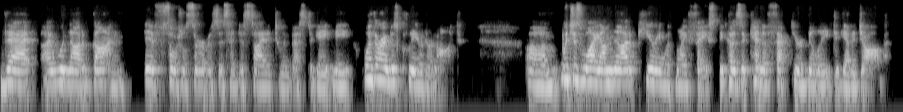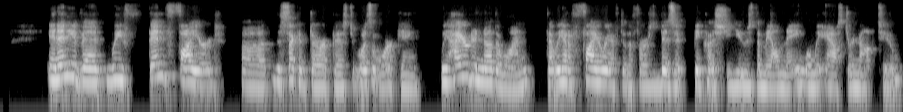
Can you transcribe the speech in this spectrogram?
that I would not have gotten if social services had decided to investigate me, whether I was cleared or not. Um, which is why I'm not appearing with my face because it can affect your ability to get a job. In any event, we then fired uh, the second therapist. It wasn't working. We hired another one that we had to fire after the first visit because she used the male name when we asked her not to.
